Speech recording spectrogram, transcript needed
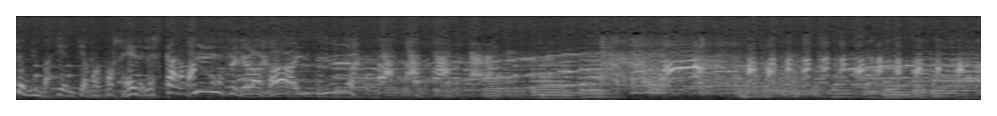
Tengo impaciencia por poseer el escarabajo. ¡Sí, señora Hyde! ¡Ah!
